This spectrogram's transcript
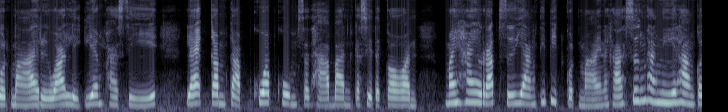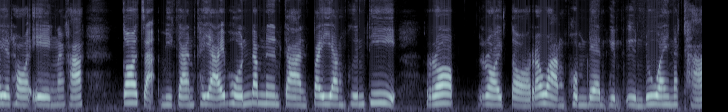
กฎหมายหรือว่าหลีกเลี่ยงภาษี และกำกับควบคุมสถาบันเกษตรกร ไม่ให้รับซื้อยางที่ผิดกฎหมายนะคะ ซึ่งทางนี้ทางกยทเองนะคะ ก็จะมีการขยายผลดำเนินการไปยังพื้นที่รอบรอยต่อระหว่างพรมแดนอื่น ๆ ด้วยนะคะ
